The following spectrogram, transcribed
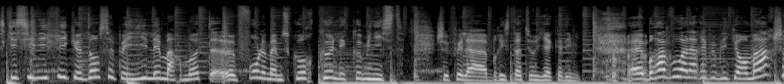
Ce qui signifie que dans ce pays, les marmottes euh, font le même score que les communistes. J'ai fait la Bristaturi Academy. Euh, bravo à la République En Marche,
